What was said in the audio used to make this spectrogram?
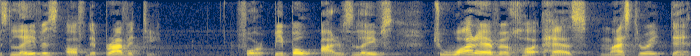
slaves of depravity. For people are slaves to whatever has mastered them.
